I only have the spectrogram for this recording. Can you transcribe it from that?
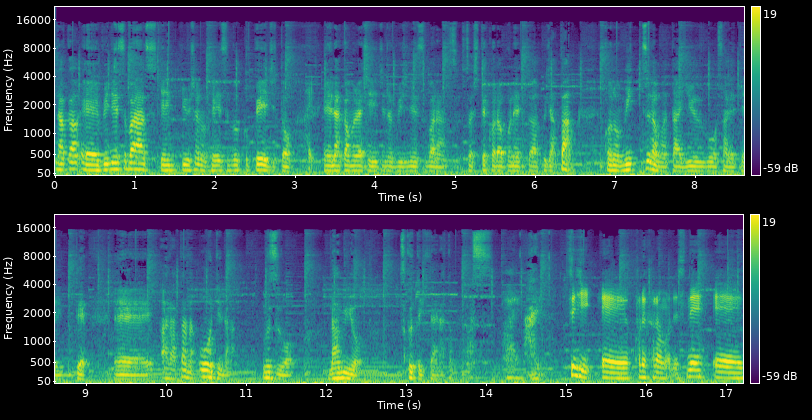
中、えービジネスバランス研究所のフェイスブックページと、はい。えー中村真一のビジネスバランスそしてコラボネットワークジャパンこの3つがまた融合されていって、えー新たな大きな渦を波を作っていきたいなと思います。はい。はい。ぜひ、えーこれからもですね、え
